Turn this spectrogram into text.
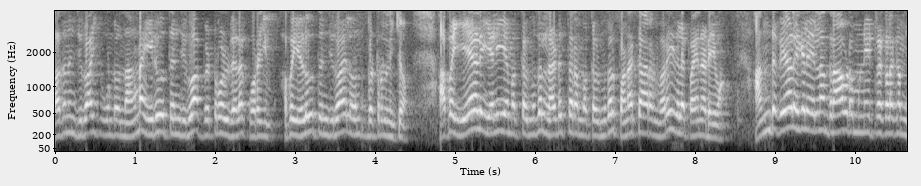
பதினஞ்சு ரூபாய்க்கு கொண்டு வந்தாங்கன்னா இருபத்தஞ்சு ரூபா பெட்ரோல் விலை குறையும். அப்போ எழுபத்தஞ்சு ரூபாயில் வந்து பெட்ரோல் நிற்கும் அப்போ ஏழை எளிய மக்கள் முதல் நடுத்தர மக்கள் முதல் பணக்காரன் வரை இதில் பயனடைவான். அந்த வேலைகளை எல்லாம் திராவிட முன்னேற்ற கழகம்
